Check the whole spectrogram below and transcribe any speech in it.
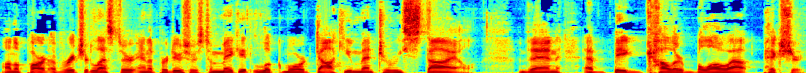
on the part of Richard Lester and the producers to make it look more documentary style than a big color blowout picture.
